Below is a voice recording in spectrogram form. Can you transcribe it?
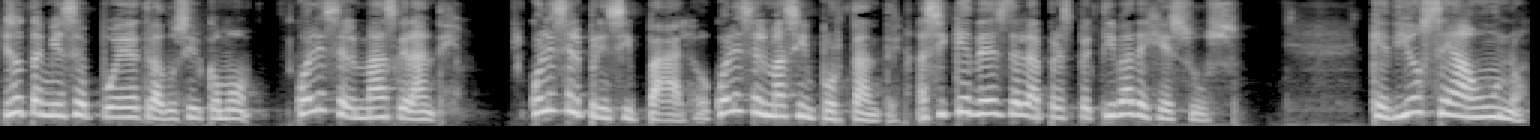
Eso también se puede traducir como, ¿cuál es el más grande? ¿Cuál es el principal o cuál es el más importante? Así que desde la perspectiva de Jesús, que Dios sea uno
